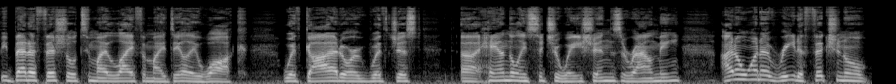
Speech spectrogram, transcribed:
be beneficial to my life and my daily walk with God or with just uh, handling situations around me. I don't want to read a fictional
